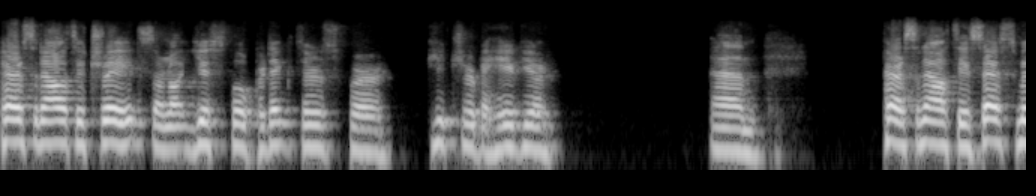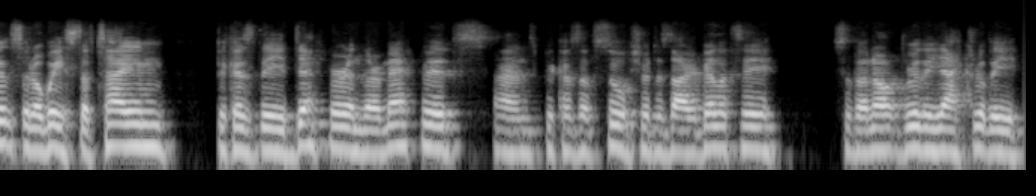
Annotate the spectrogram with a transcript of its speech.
Personality traits are not useful predictors for future behavior. Um, personality assessments are a waste of time because they differ in their methods and because of social desirability. So they're not really accurately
